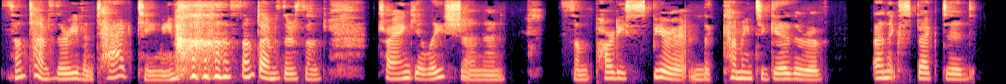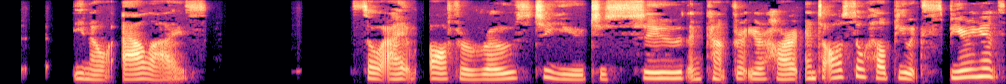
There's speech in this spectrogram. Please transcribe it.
sometimes they're even tag teaming. sometimes there's some triangulation and some party spirit and the coming together of unexpected, you know, allies. So I offer Rose to you to soothe and comfort your heart and to also help you experience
